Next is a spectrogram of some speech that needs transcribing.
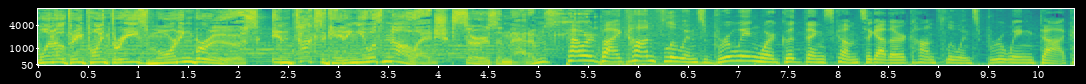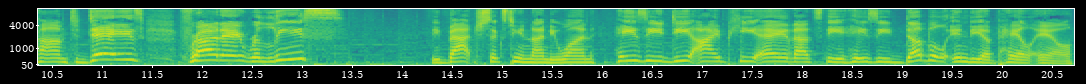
103.3's Morning Brews, intoxicating you with knowledge, sirs and madams. Powered by Confluence Brewing, where good things come together. ConfluenceBrewing.com. Today's Friday release. The Batch 1691 Hazy DIPA. That's the Hazy Double India Pale Ale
